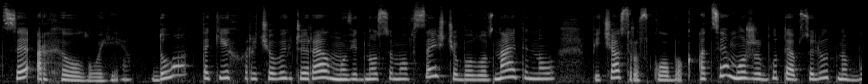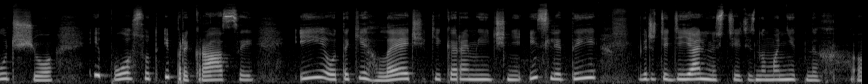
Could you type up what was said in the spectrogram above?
це археологія. До таких речових джерел ми відносимо все, що було знайдено під час розкопок. А це може бути абсолютно будь-що: і посуд, і прикраси, і отакі глечики керамічні, і сліди від життєдіяльності різноманітних е,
